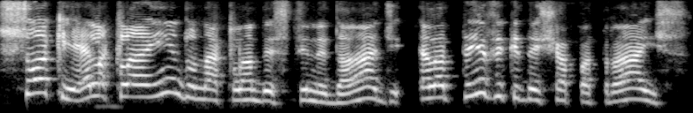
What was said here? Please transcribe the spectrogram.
Só que ela caindo na clandestinidade, ela teve que deixar para trás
